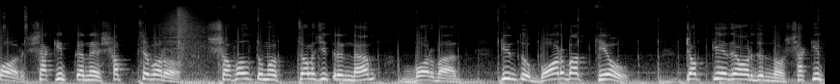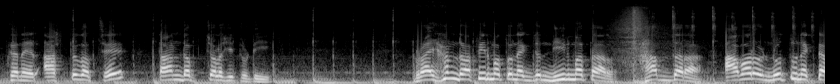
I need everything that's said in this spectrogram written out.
পর শাকিব খানের সবচেয়ে বড় সফলতম চলচ্চিত্রের নাম বরবাদ। কিন্তু বরবাদ কেউ টপকে যাওয়ার জন্য শাকিব খানের আসতে যাচ্ছে তাণ্ডব চলচ্চিত্রটি। রায়হান রাফির মতন একজন নির্মাতার হাত দ্বারা আবারও নতুন একটা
